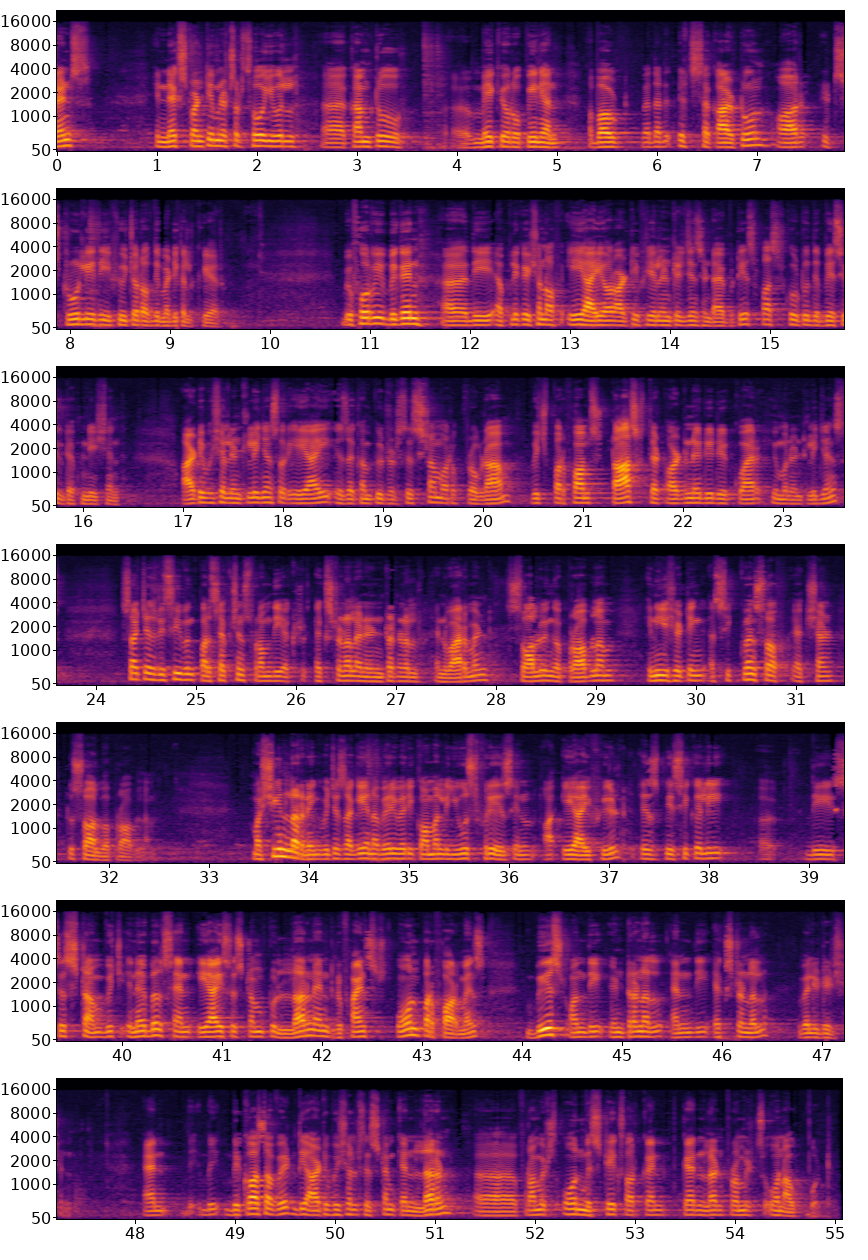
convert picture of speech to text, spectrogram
Friends, in next 20 minutes or so, you will uh, come to uh, make your opinion about whether it's a cartoon or it's truly the future of the medical care. Before we begin uh, the application of AI or artificial intelligence in diabetes, first go to the basic definition. Artificial intelligence or AI is a computer system or a program which performs tasks that ordinarily require human intelligence, such as receiving perceptions from the ex- external and internal environment, solving a problem, initiating a sequence of action to solve a problem. Machine learning, which is again a very, very commonly used phrase in uh, AI field, is basically uh, the system which enables an AI system to learn and refine its own performance based on the internal and the external validation. And because of it, the artificial system can learn uh, from its own mistakes or can, can learn from its own output.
